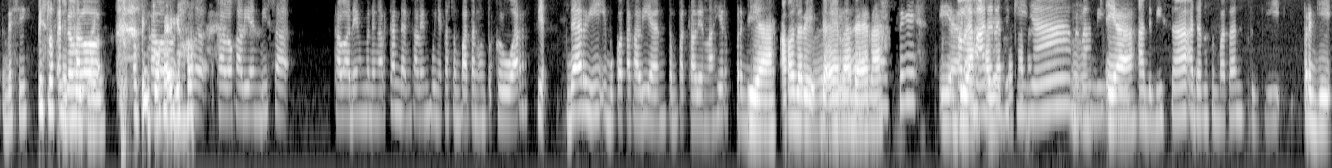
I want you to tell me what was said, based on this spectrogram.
Udah sih. peace love and Kalau- Kalau kalian bisa kalau ada yang mendengarkan dan kalian punya kesempatan untuk keluar Iya. dari ibu kota kalian, tempat kalian lahir, pergi. Iya, atau dari daerah-daerah. kasih. Iya. kalau emang ada rezekinya memang di Iya. ada bisa ada kesempatan pergi Pergi.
